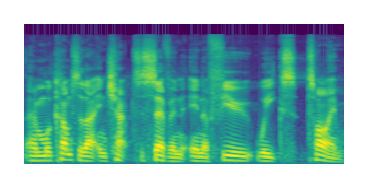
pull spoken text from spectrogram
And we'll come to that in chapter 7 in a few weeks' time.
